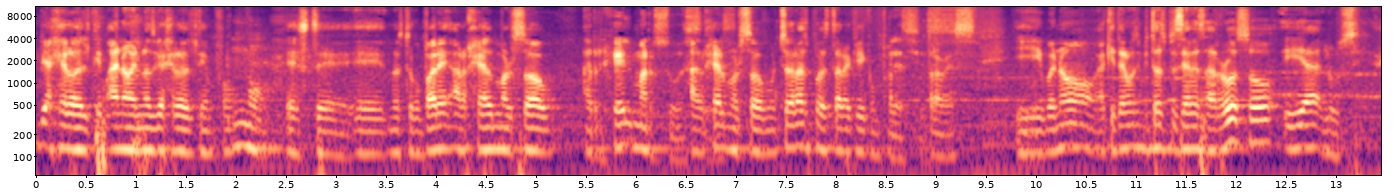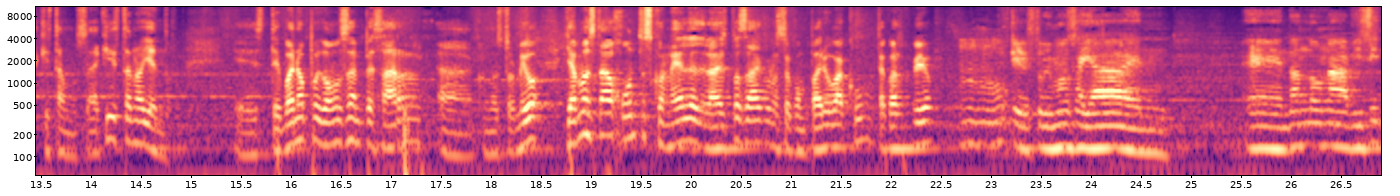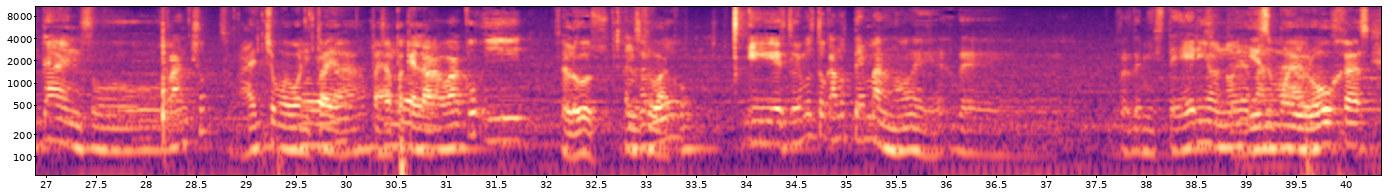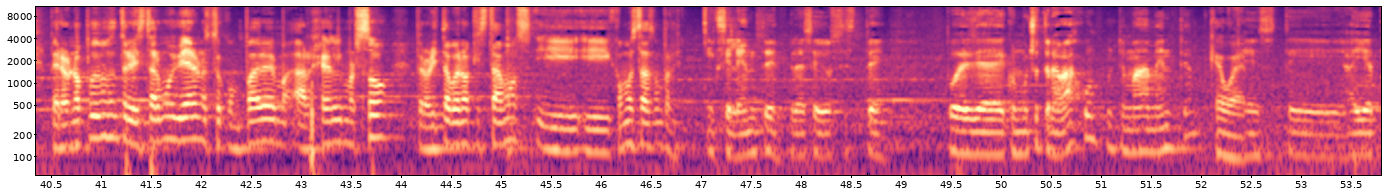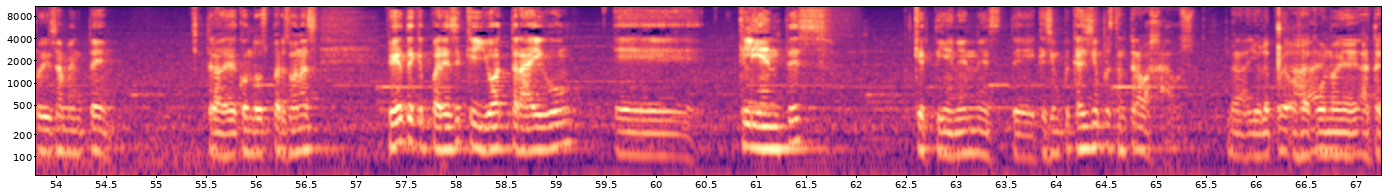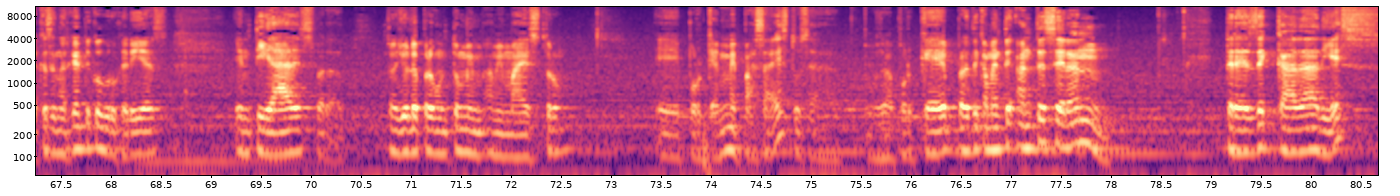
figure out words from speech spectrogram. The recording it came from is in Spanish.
viajero del tiempo. Ah, no, él no es viajero del tiempo. No. Este, eh, nuestro compadre Argel Marceau. Argel Marzo. así Argel. Marceau, muchas gracias por estar aquí, compadre, Gracias. otra vez. Y bueno, aquí tenemos invitados especiales a Russo y a Lucy. Aquí estamos, aquí están oyendo. Este, bueno, pues vamos a empezar ah, con nuestro amigo. Ya hemos estado juntos con él desde la vez pasada con nuestro compadre Baku. ¿Te acuerdas? Ujú, que estuvimos allá en, en dando una visita en su rancho. Rancho muy bonito Muy allá, para allá, para y Saludos. el Saludos, saludo. Y estuvimos tocando temas, ¿no? De, de pues de misterio, ¿no? De y brujas. Pero no pudimos entrevistar muy bien a nuestro compadre Argel Marceau. Pero ahorita, bueno, aquí estamos. ¿Y, y cómo estás, compadre? Excelente, gracias a Dios. Este, pues eh, con mucho trabajo últimamente. Qué bueno. Este, ayer precisamente trabajé con dos personas. Fíjate que parece que yo atraigo eh, clientes que tienen, este, que siempre, casi siempre están trabajados. ¿verdad? Yo le, o sea, ah. como eh, ataques energéticos, brujerías, entidades, ¿verdad? Entonces yo le pregunto a mi, a mi maestro, eh, ¿por qué me pasa esto? O sea, o sea, ¿por qué prácticamente antes eran 3 de cada 10?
